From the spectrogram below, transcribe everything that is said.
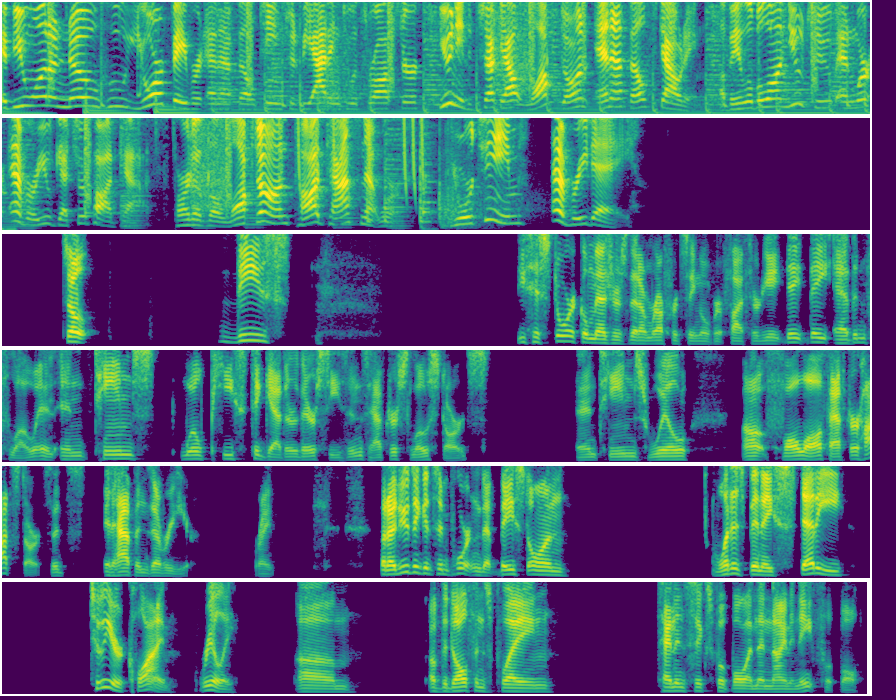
If you want to know who your favorite NFL team should be adding to its roster, you need to check out Locked On NFL Scouting, available on YouTube and wherever you get your podcasts. Part of the Locked On Podcast Network. Your team every day. So these these historical measures that I'm referencing over at 538, they they ebb and flow and and teams will piece together their seasons after slow starts, and teams will uh, fall off after hot starts. It's it happens every year, right? But I do think it's important that based on what has been a steady two-year climb, really, um, of the Dolphins playing ten and six football and then nine and eight football,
